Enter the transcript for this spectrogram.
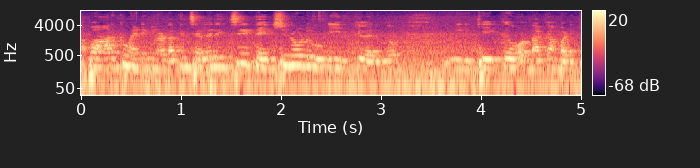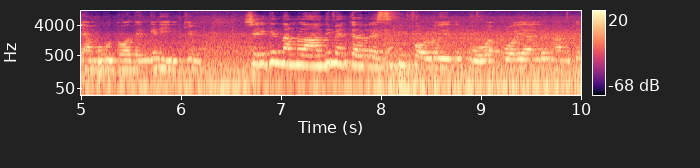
അപ്പോൾ ആർക്ക് വേണമെങ്കിലും ഉണ്ടാക്കും ചിലർ ഇച്ചിരി ടെൻഷനോട് കൂടി ഇരിക്കുമായിരുന്നു ഈ കേക്ക് ഉണ്ടാക്കാൻ പഠിക്കാൻ പോകുന്നു അതെങ്ങനെ ഇരിക്കും? ശരിക്കും നമ്മൾ ആദ്യമൊക്കെ റെസിപ്പി ഫോളോ ചെയ്ത് പോയാൽ നമുക്ക്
